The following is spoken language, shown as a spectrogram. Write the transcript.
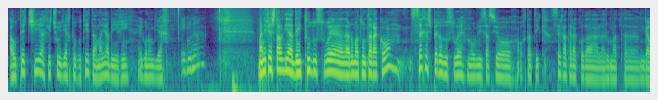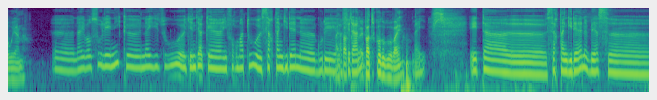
autetxi ahitsu iriartukuti, eta maia behiri, egunon biak. Egunon. Manifestaldia deitu duzue larumatuntarako, zer espero duzue mobilizazio hortatik? Zer aterako da larumat uh, gauean? Uh, nahi bauzu lehenik, uh, nahi ditugu uh, jendeak informatu uh, zertan giren uh, gure Aipatu, aferan. Epatuko dugu, bai. bai. Eta uh, zertan giren, behaz, uh,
